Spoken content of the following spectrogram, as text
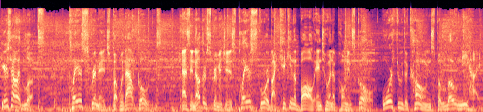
Here's how it looks. Players scrimmage but without goalies. As in other scrimmages, players score by kicking the ball into an opponent's goal or through the cones below knee height.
